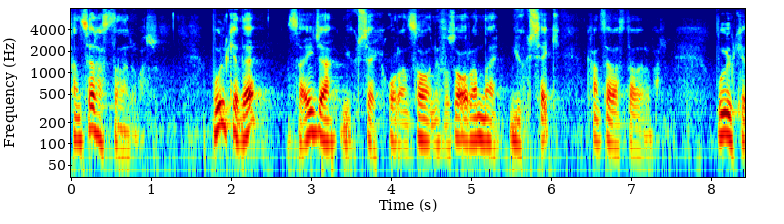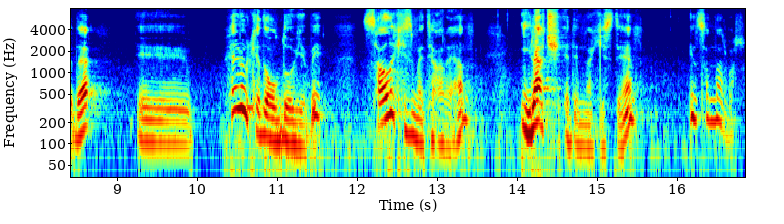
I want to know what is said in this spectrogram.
kanser hastaları var. Bu ülkede sayıca yüksek, oransal nüfusa oranla yüksek kanser hastaları var. Bu ülkede e, her ülkede olduğu gibi sağlık hizmeti arayan, ilaç edinmek isteyen insanlar var.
